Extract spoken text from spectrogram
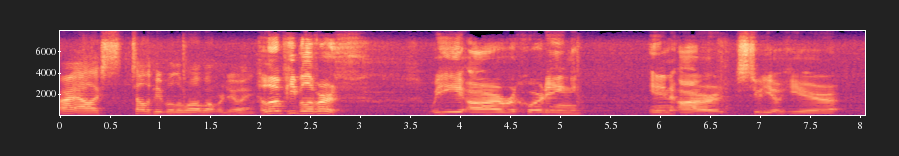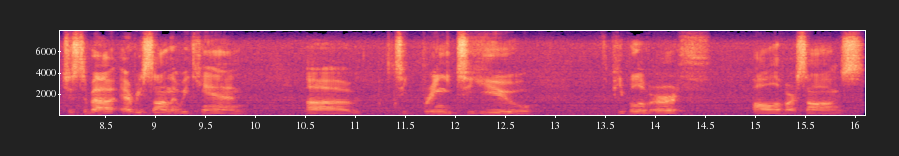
All right, Alex, tell the people of the world what we're doing. Hello, people of Earth. We are recording in our studio here just about every song that we can uh, to bring to you, the people of Earth, all of our songs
